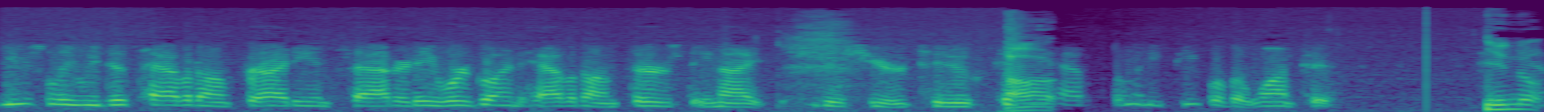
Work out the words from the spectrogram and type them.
Usually we just have it on Friday and Saturday. We're going to have it on Thursday night this year too, because we uh, have so many people that want to. You know,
